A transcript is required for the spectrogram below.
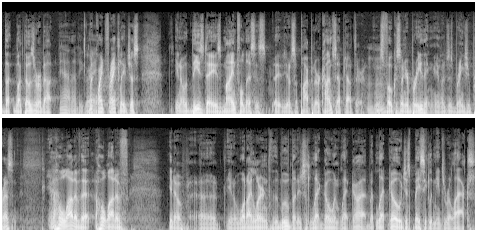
what- what those are about. Yeah, that'd be great. But quite frankly, just you know, these days mindfulness is uh, you know, it's a popular concept out there. Mm-hmm. Just focus on your breathing. You know, it just brings you present. And a whole lot of that, a whole lot of you know, uh, you know what I learned through the movement is just let go and let God. But let go just basically means relax.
